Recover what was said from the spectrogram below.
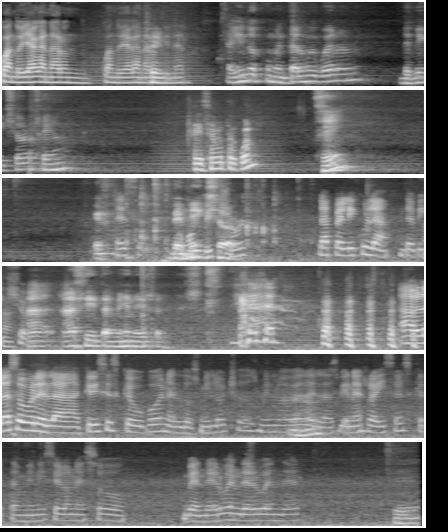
cuando ya ganaron, cuando ya ganaron dinero. Hay un documental muy bueno, ¿no? The Big Short se llama. ¿Ahí se llama tal cual? Sí. Es Es The. Big, Big Short. Short. la película de Big Ah. Short. Ah, ah, sí, también esa. Habla sobre la crisis que hubo en el 2008-2009 de las bienes raíces, que también hicieron eso, vender, vender, vender. Sí.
